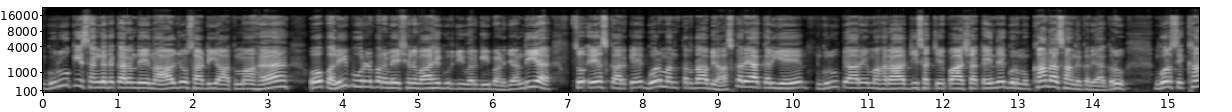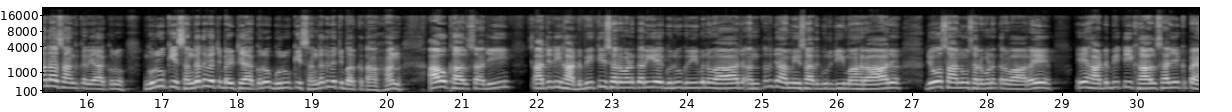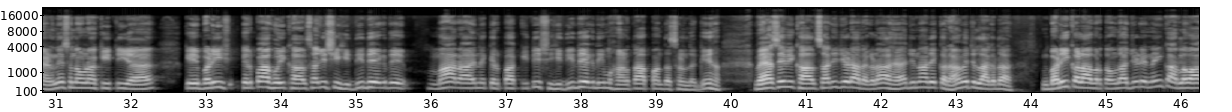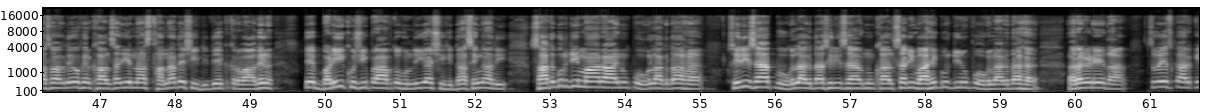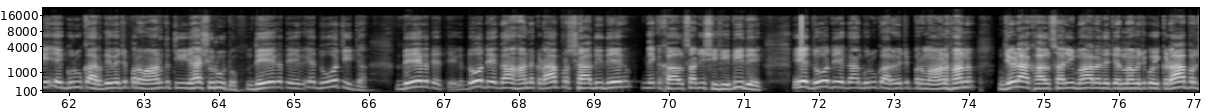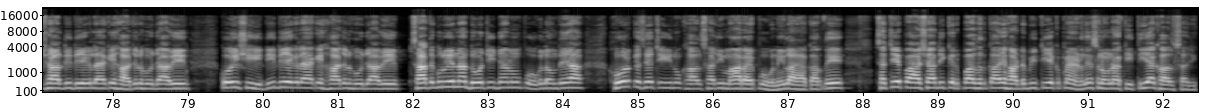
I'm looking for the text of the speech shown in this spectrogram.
ਗੁਰੂ ਕੀ ਸੰਗਤ ਕਰਨ ਦੇ ਨਾਲ ਜੋ ਸਾਡੀ ਆਤਮਾ ਹੈ, ਉਹ ਭਲੀ ਪੂਰਨ ਪਰਮੇਸ਼ਰ ਵਾਹਿਗੁਰੂ ਜੀ ਵਰਗੀ ਬਣ ਜਾਂਦੀ ਹੈ। ਸੋ ਇਸ ਕਰਕੇ ਗੁਰਮੰਤਰ ਦਾ ਅਭਿਆਸ ਕਰਿਆ ਕਰੀਏ। ਗੁਰੂ ਪਿਆਰੇ ਮਹਾਰਾਜ ਜੀ ਸੱਚੇ ਪਾਤਸ਼ਾਹ ਕਹਿੰਦੇ, ਗੁਰਮੁਖਾਂ ਦਾ ਸੰਗ ਕਰਿਆ ਕਰੋ, ਗੁਰਸਿੱਖਾਂ ਦਾ ਸੰਗ ਕਰਿਆ ਕਰੋ, ਗੁਰੂ ਕੀ ਸੰਗਤ ਵਿੱਚ ਬੈਠਿਆ ਕਰੋ, ਗੁਰੂ ਕੀ ਸੰਗਤ ਵਿੱਚ ਬਰਕਤਾਂ ਹਨ। ਆਓ ਖਾਲਸਾ ਜੀ, ਅੱਜ ਦੀ ਹੱਡ ਬੀਤੀ ਸਰਵਣ ਕਰੀਏ। ਗੁਰੂ ਗਰੀਬ ਨਵਾਜ, ਅੰਤਰਜਾਮੀ ਸਤਿਗੁਰੂ ਜੀ ਮਹਾਰਾਜ, ਜੋ ਸਾਨੂੰ ਸਰਵਣ ਕਰਵਾ ਰਹੇ। ਇਹ ਹੱਡ ਬੀਤੀ ਖਾਲਸਾ ਜੀ ਇੱਕ ਭੈਣ ਨੇ ਸੁਣਾਉਣਾ ਕੀਤੀ ਹੈ ਕਿ ਬੜੀ ਕਿਰਪਾ ਹੋਈ ਖਾਲਸਾ ਜੀ ਸ਼ਹੀਦੀ ਦੇਗ ਦੇ। ਮਹਾਰਾਜ ਨੇ ਕਿਰਪਾ ਕੀਤੀ ਸ਼ਹੀਦੀ ਦੇਗ ਦੀ ਮਹਾਨਤਾ ਆਪਾਂ ਦੱਸਣ ਲੱਗੇ ਹਾਂ। ਵੈਸੇ ਵੀ ਖਾਲਸਾ ਜੀ ਜਿਹੜਾ ਰਗੜਾ ਹੈ, ਜਿਨ੍ਹਾਂ ਦੇ ਘਰਾਂ ਵਿੱਚ ਲੱਗਦਾ, ਬੜੀ ਕਲਾ ਵਰਤਾਉਂਦਾ, ਜਿਹੜੇ ਨਹੀਂ ਘਰ ਲਵਾ ਸਕਦੇ, ਉਹ ਫਿਰ ਖਾਲਸਾ ਜੀ ਇਹਨਾਂ ਸਥਾਨਾਂ ਤੇ ਸ਼ਹੀਦੀ ਦੇਗ ਕਰਵਾ ਦੇਣ ਤੇ ਬੜੀ ਖੁਸ਼ੀ ਪ੍ਰਾਪਤ ਹੁੰਦੀ ਹੈ ਸ਼ਹੀਦਾਂ ਸਿੰਘਾਂ ਦੀ। ਸਤਿਗੁਰੂ ਜੀ ਮਹਾਰਾਜ ਨੂੰ ਭੋਗ ਲੱਗਦਾ ਹੈ। ਸ੍ਰੀ ਸਾਹਿਬ ਭੋਗ ਲੱਗਦਾ, ਸ੍ਰੀ ਸਾਹਿਬ ਨੂੰ ਖਾਲਸਾ ਜੀ, ਵਾਹਿਗੁਰੂ ਜੀ ਨੂੰ ਭੋਗ ਲੱਗਦਾ ਹੈ ਰਗੜੇ ਦਾ। ਸੋ ਇਸ ਕਰਕੇ ਇਹ ਗੁਰੂ ਘਰ ਦੇ ਵਿੱਚ ਪ੍ਰਵਾਨਿਤ ਚੀਜ਼ ਹੈ ਸ਼ੁਰੂ ਤੋਂ। ਦੇਗ, ਤੇਗ, ਇਹ ਦੋ ਚੀਜ਼ਾਂ। ਦੇਗ ਤੇ ਤੇਗ। ਦੋ ਦੇਗਾਂ ਹਨ, ਕੜਾਹ ਪ੍ਰਸ਼ਾਦ ਦੀ ਦੇਗ, ਇੱਕ ਖਾਲਸਾ ਜੀ ਸ਼ਹੀਦੀ ਦੇਗ। ਇਹ ਦੋ ਦੇਗਾਂ ਗੁਰੂ ਘਰ ਵਿੱਚ ਪ੍ਰਮਾਣ ਹਨ, ਜਿਹੜਾ ਖਾਲਸਾ ਜੀ ਮਹਾਰਾਜ ਦੇ ਚਰਨਾਂ ਵਿੱਚ ਕੋਈ ਕੜਾਹ ਪ੍ਰਸ਼ਾਦ ਦੀ ਦੇਗ ਲੈ ਕੇ ਹਾਜ਼ਰ ਹੋ ਜਾਵੇ ਕੋਈ ਸ਼ਹੀਦੀ ਦੇਗ ਲੈ ਕੇ ਹਾਜ਼ਰ ਹੋ ਜਾਵੇ। ਸਤਿਗੁਰੂ ਇਹਨਾਂ ਦੋ ਚੀਜ਼ਾਂ ਨੂੰ ਭੋਗ ਲਾਉਂਦੇ ਆ। ਹੋਰ ਕਿਸੇ ਚੀਜ਼ ਨੂੰ ਖਾਲਸਾ ਜੀ ਮਹਾਰਾਜ ਭੋਗ ਨਹੀਂ ਲਾਇਆ ਕਰਦੇ। ਸੱਚੇ ਪਾਤਸ਼ਾਹ ਦੀ ਕਿਰਪਾ ਸਦਕਾ ਇਹ ਹੱਡ ਬੀਤੀ ਇੱਕ ਭੈਣ ਨੇ ਸੁਣਾਉਣਾ ਕੀਤੀ ਹੈ ਖਾਲਸਾ ਜੀ।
